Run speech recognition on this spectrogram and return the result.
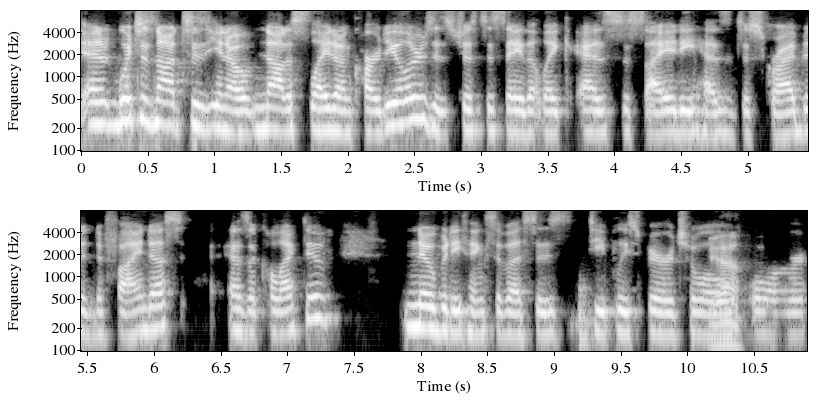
and which is not to you know not a slight on car dealers. It's just to say that like as society has described and defined us as a collective, nobody thinks of us as deeply spiritual yeah. or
